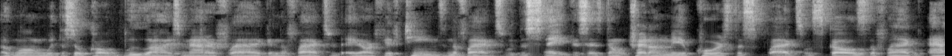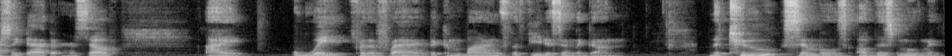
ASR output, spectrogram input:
along with the so-called Blue Lives Matter flag and the flags with AR-15s and the flags with the snake that says "Don't tread on me." Of course, the flags with skulls, the flag of Ashli Babbitt herself. I wait for the flag that combines the fetus and the gun the two symbols of this movement.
